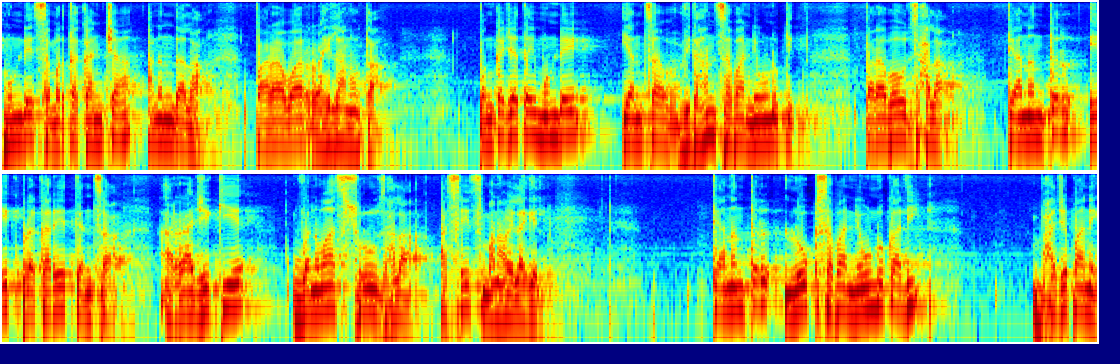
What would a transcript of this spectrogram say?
मुंडे समर्थकांच्या आनंदाला पारावार राहिला नव्हता. पंकजाताई मुंडे यांचा विधानसभा निवडणुकीत पराभव झाला. त्यानंतर एक प्रकारे त्यांचा राजकीय वनवास सुरू झाला असेच म्हणावे लागेल. त्यानंतर लोकसभा निवडणूक आली. भाजपाने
